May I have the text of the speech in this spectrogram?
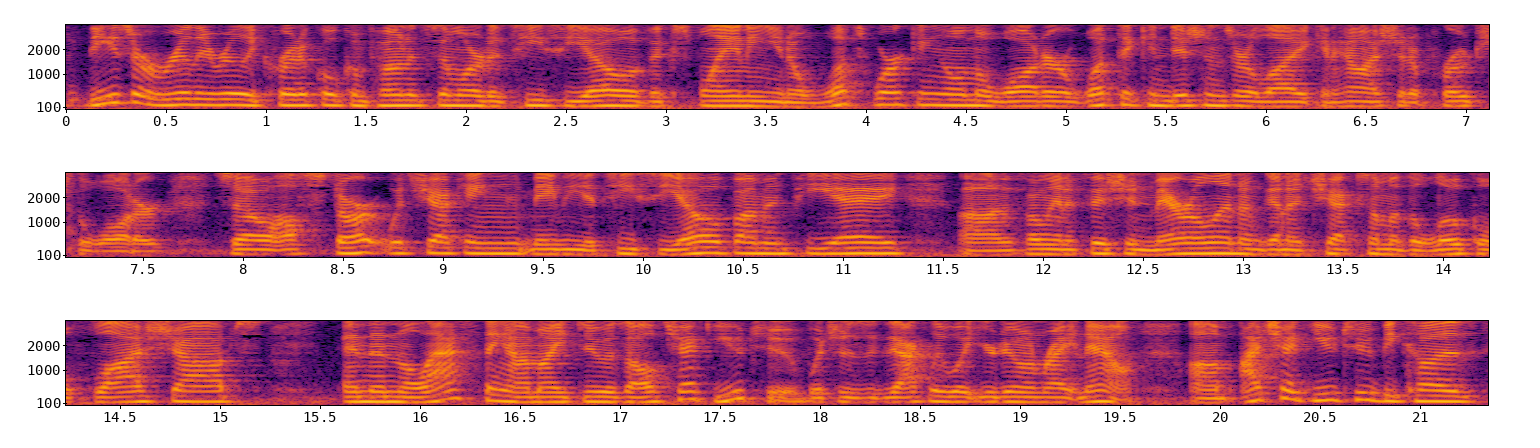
these are really, really critical components similar to TCO of explaining, you know, what's working on the water, what the conditions are like, and how I should approach the water. So I'll start with checking maybe a TCO if I'm in PA. Uh, if I'm going to fish in Maryland, I'm going to check some of the local fly shops. And then the last thing I might do is I'll check YouTube, which is exactly what you're doing right now. Um, I check YouTube because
